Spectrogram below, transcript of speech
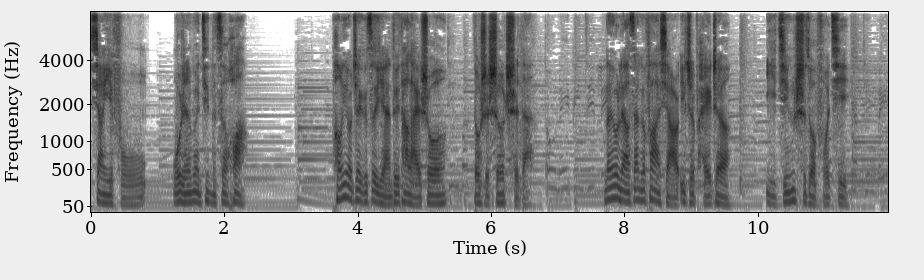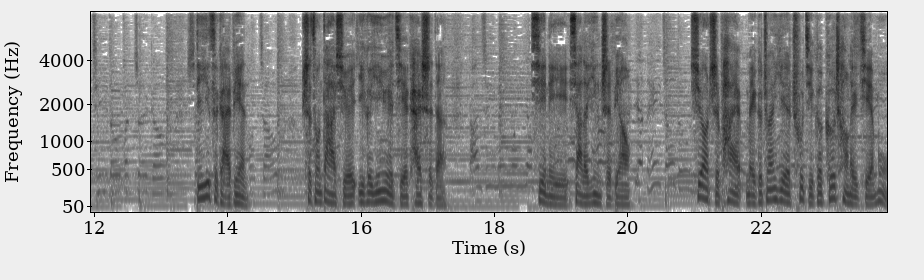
像一幅无人问津的字画。朋友这个字眼对他来说都是奢侈的，能有两三个发小一直陪着，已经是座福气。第一次改变，是从大学一个音乐节开始的。系里下了硬指标，需要指派每个专业出几个歌唱类节目。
